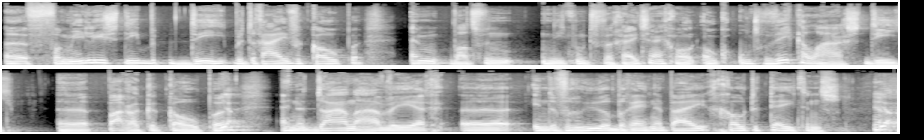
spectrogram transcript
eh, families die, die bedrijven kopen. En wat we niet moeten vergeten... zijn gewoon ook ontwikkelaars die eh, parken kopen... Ja. en het daarna weer eh, in de verhuur brengen bij grote ketens. Ja.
